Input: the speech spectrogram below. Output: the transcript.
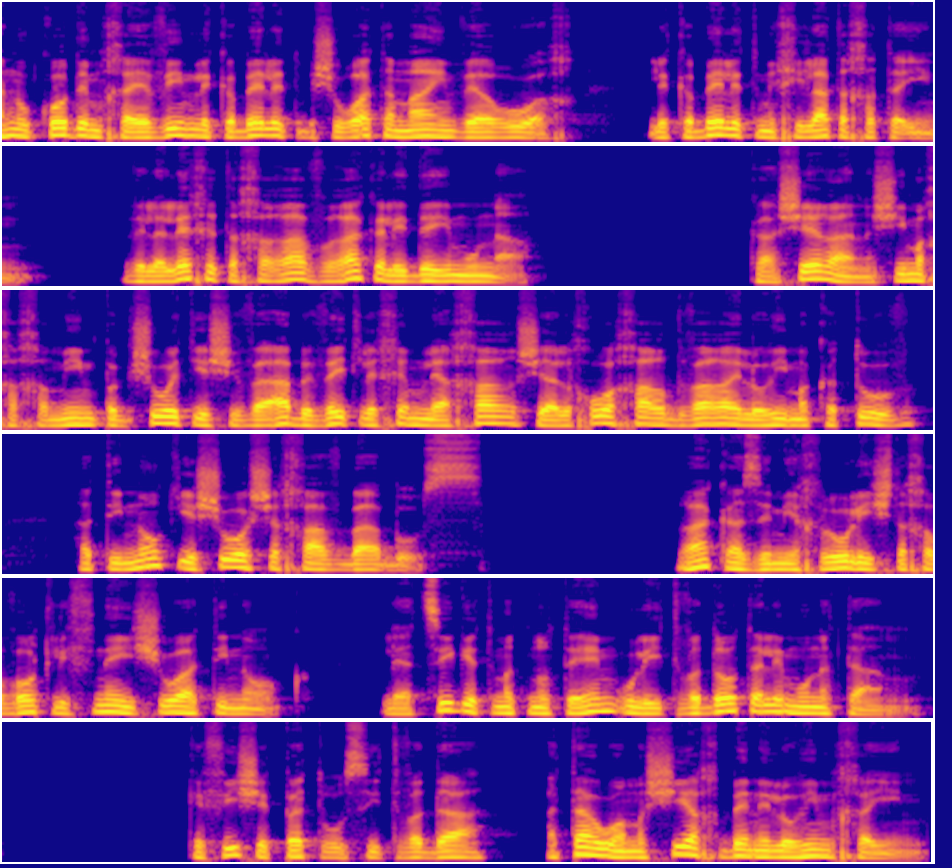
אנו קודם חייבים לקבל את בשורת המים והרוח, לקבל את מחילת החטאים, וללכת אחריו רק על ידי אמונה. כאשר האנשים החכמים פגשו את ישבעה בבית לחם לאחר שהלכו אחר דבר האלוהים הכתוב, התינוק ישוע שכב באבוס. רק אז הם יכלו להשתחוות לפני ישוע התינוק, להציג את מתנותיהם ולהתוודות על אמונתם. כפי שפטרוס התוודה, אתה הוא המשיח בן אלוהים חיים,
